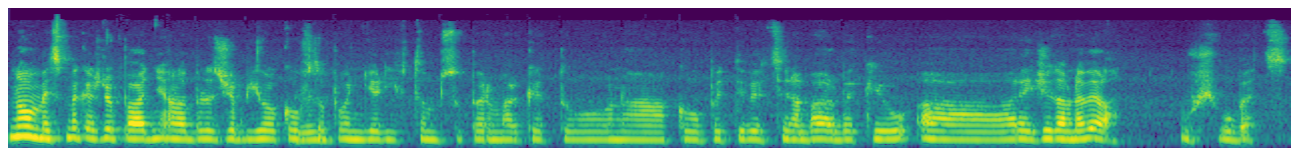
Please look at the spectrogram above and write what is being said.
No, my jsme každopádně ale byli s žabí holkou v to Hmm. pondělí v tom supermarketu na koupit ty věci na barbecue a rejže tam nebyla. Už vůbec.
